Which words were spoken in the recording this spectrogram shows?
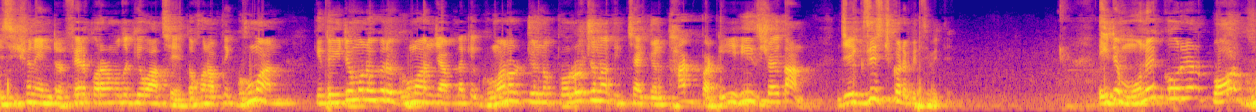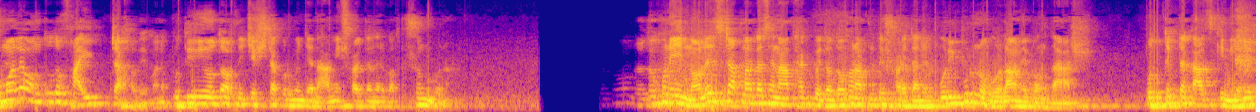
ডিসিশনে ইন্টারফেয়ার করার মতো কেউ আছে, তখন আপনি ঘুমান, কিন্তু এটা মনে করে ঘুমান যে আপনাকে ঘুমানোর জন্য প্ররোচনা দিচ্ছে একজন থার্ড পার্টি হি ইজ শয়তান, যে এক্সিস্ট করে পৃথিবীতে। এইটা মনে করার পর ঘুমালে অন্তত ফাইটটা হবে। মানে প্রতিনিয়ত আপনি চেষ্টা করবেন যে না, আমি শয়তানের কথা শুনব না। যতক্ষণ এই নলেজটা আপনার কাছে না থাকবে, ততক্ষণ আপনি তো শয়তানের পরিপূর্ণ গোলাম এবং দাস। প্রত্যেকটা কাজকে নিজের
